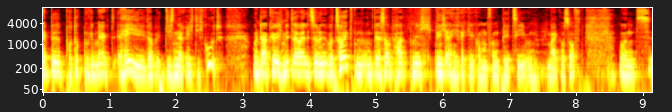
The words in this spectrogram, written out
Apple-Produkten gemerkt, hey, die sind ja richtig gut. Und da gehöre ich mittlerweile zu den Überzeugten und deshalb hat mich, bin ich eigentlich weggekommen von PC und Microsoft und,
